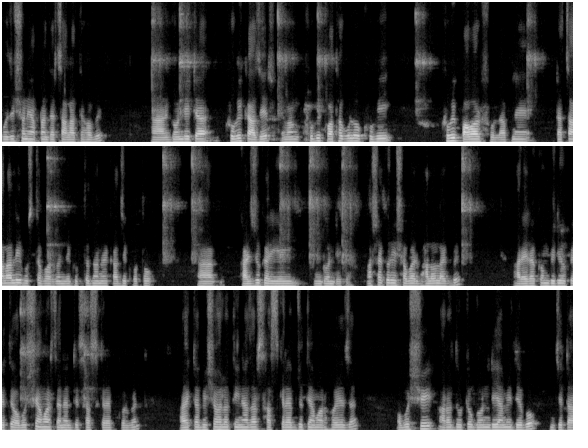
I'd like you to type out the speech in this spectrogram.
বুঝে শুনে আপনাদের চালাতে হবে। আর গণ্ডিটা খুবই কাজের এবং খুবই কথাগুলো খুবই খুবই পাওয়ারফুল আপনি এটা চালালেই বুঝতে পারবেন যে গুপ্তধনের কাজে কত কার্যকারী এই গণ্ডিটা। আশা করি সবার ভালো লাগবে। আর এরকম ভিডিও পেতে অবশ্যই আমার চ্যানেলটি সাবস্ক্রাইব করবেন। আর একটা বিষয় হলো, তিন হাজার সাবস্ক্রাইব যদি আমার হয়ে যায়, অবশ্যই আরও দুটো গণ্ডি আমি দেব, যেটা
